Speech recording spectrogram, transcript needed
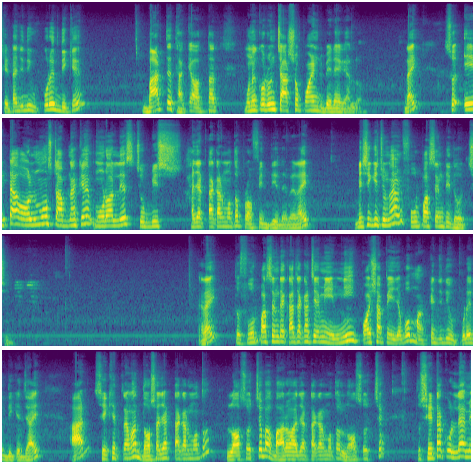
সেটা যদি উপরের দিকে বাড়তে থাকে, অর্থাৎ মনে করুন চারশো পয়েন্ট বেড়ে গেল রাইট সো এটা অলমোস্ট আপনাকে মোরালেস চব্বিশ হাজার টাকার মতো প্রফিট দিয়ে দেবে রাইট বেশি কিছু না, আমি ফোর পার্সেন্টই ধরছি। রাইট তো ফোর পার্সেন্টের কাছাকাছি আমি এমনিই পয়সা পেয়ে যাব মার্কেট যদি উপরের দিকে যায় আর সেক্ষেত্রে আমার দশ হাজার টাকার মতো লস হচ্ছে বা বারো হাজার টাকার মতো লস হচ্ছে। তো সেটা করলে আমি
